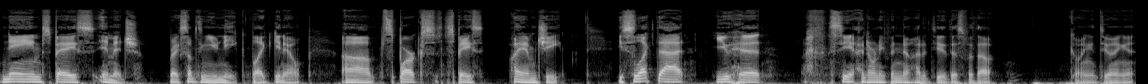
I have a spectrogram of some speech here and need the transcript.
name space image, like something unique, like you know uh, Sparks space img. You select that, you hit. See, I don't even know how to do this without going and doing it.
